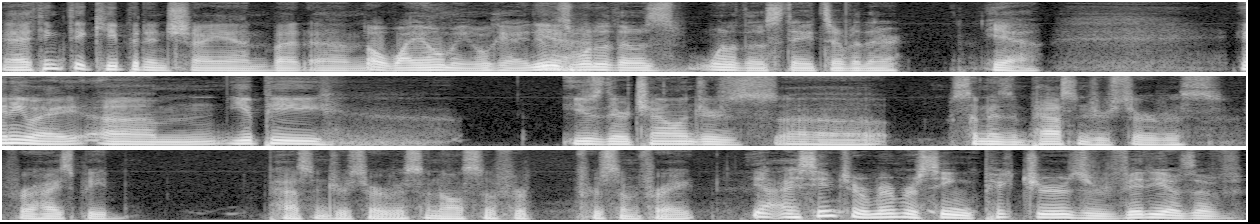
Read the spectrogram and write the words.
I think they keep it in Cheyenne, but um, Oh, Wyoming. Okay, it was Yeah. one of those one of those states over there. Yeah. Anyway, um, UP used their Challengers uh, sometimes in passenger service for high speed passenger service and also for, for some freight. Yeah, I seem to remember seeing pictures or videos of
